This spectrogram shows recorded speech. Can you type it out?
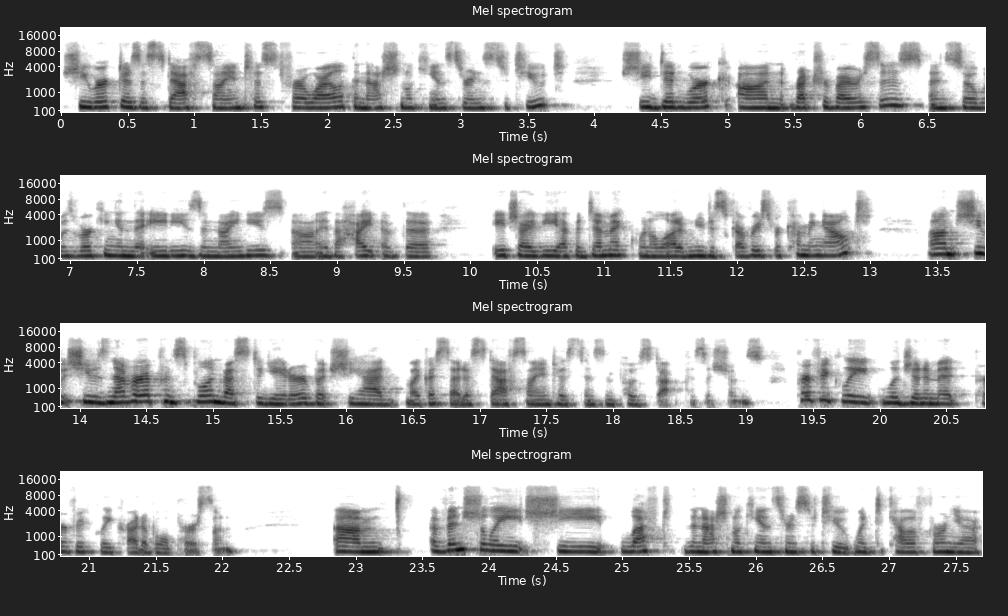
She worked as a staff scientist for a while at the National Cancer Institute she did work on retroviruses and so was working in the 80s and 90s uh, at the height of the HIV epidemic when a lot of new discoveries were coming out. Um, she, she was never a principal investigator, but she had, like I said, a staff scientist and some postdoc positions. Perfectly legitimate, perfectly credible person. Um, eventually, she left the National Cancer Institute, went to California,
